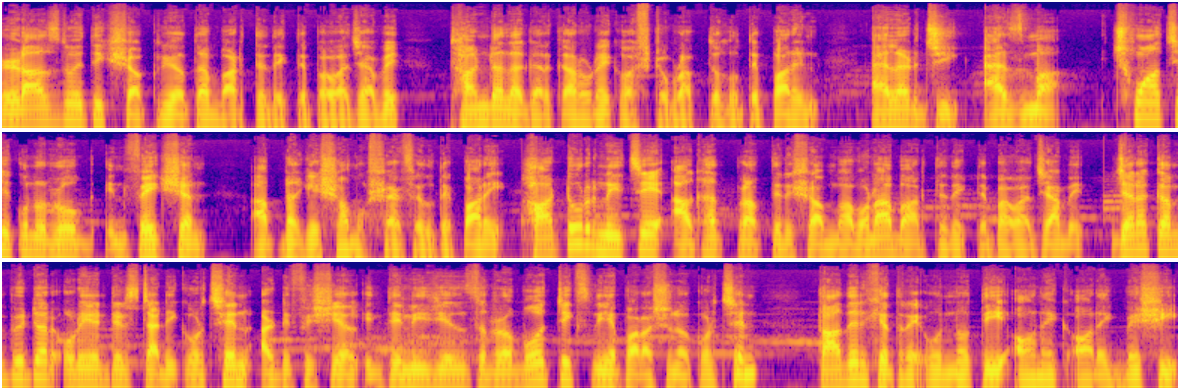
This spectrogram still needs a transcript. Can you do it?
রাজনৈতিক সক্রিয়তা বাড়তে দেখতে পাওয়া যাবে, ঠান্ডা লাগার কারণে কষ্টপ্রাপ্ত হতে পারেন। অ্যালার্জি, অ্যাজমা, ছোঁয়াচে কোনো রোগ ইনফেকশন আপনাকে সমস্যায় ফেলতে পারে। হাঁটুর নিচে আঘাত প্রাপ্তির সম্ভাবনা বাড়তে দেখতে পাওয়া যাবে। যারা কম্পিউটার ওরিয়েন্টেড স্টাডি করছেন আর্টিফিশিয়াল ইন্টেলিজেন্স রোবোটিক্স নিয়ে পড়াশোনা করছেন, তাদের ক্ষেত্রে উন্নতি অনেক অনেক বেশি।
